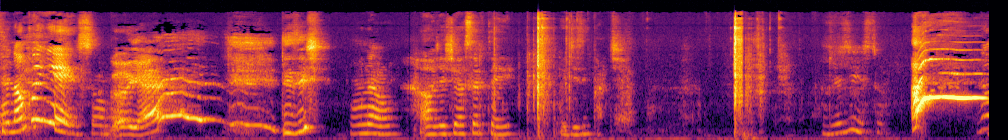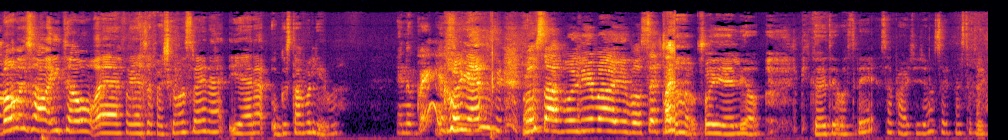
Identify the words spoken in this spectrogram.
Eu não conheço. Conhece. Desiste? Não. Ó, gente, eu acertei. Foi desempate. Desisto. Bom, pessoal, então é, foi essa parte que eu mostrei, né? E era o Gustavo Lima. Eu não conheço. Conhece? Gustavo Lima e você tá... Foi ele, ó. Que canta, eu mostrei essa parte, eu já mostrei, mas tudo bem.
